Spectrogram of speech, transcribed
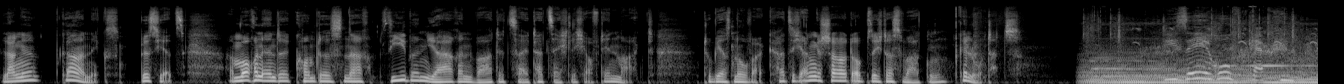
lange gar nichts. Bis jetzt. Am Wochenende kommt es nach sieben Jahren Wartezeit tatsächlich auf den Markt. Tobias Nowak hat sich angeschaut, ob sich das Warten gelohnt hat. Die See ruft, Captain.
